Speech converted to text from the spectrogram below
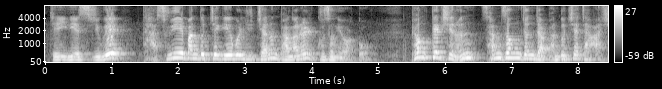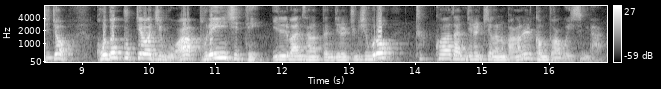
JDS 지구에 다수의 반도체 기업을 유치하는 방안을 구성해 왔고 평택시는 삼성전자 반도체 잘 아시죠? 고덕국제화 지구와 브레인시티 일반 산업단지를 중심으로 특화단지를 지정하는 방안을 검토하고 있습니다.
